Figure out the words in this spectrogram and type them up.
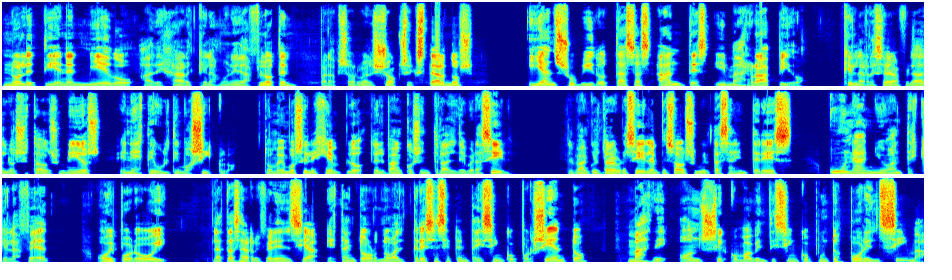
no le tienen miedo a dejar que las monedas floten para absorber shocks externos y han subido tasas antes y más rápido que la Reserva Federal de los Estados Unidos en este último ciclo. Tomemos el ejemplo del Banco Central de Brasil. El Banco Central de Brasil ha empezado a subir tasas de interés un año antes que la Fed. Hoy por hoy la tasa de referencia está en torno al 13,75%, más de 11,25 puntos por encima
